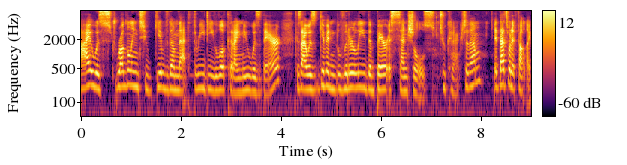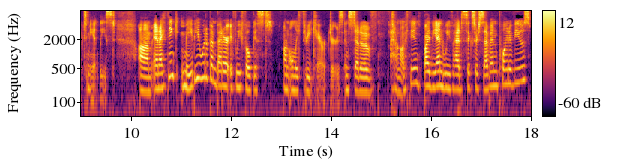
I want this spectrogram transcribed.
I was struggling to give them that 3D look that I knew was there because I was given literally the bare essentials to connect to them. It, that's what it felt like to me, at least. Um, and I think maybe it would have been better if we focused on only three characters instead of, I don't know, I think by the end we've had six or seven point of views.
